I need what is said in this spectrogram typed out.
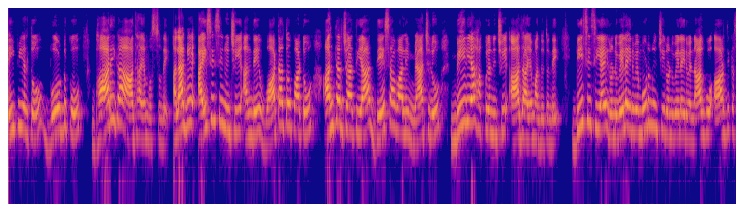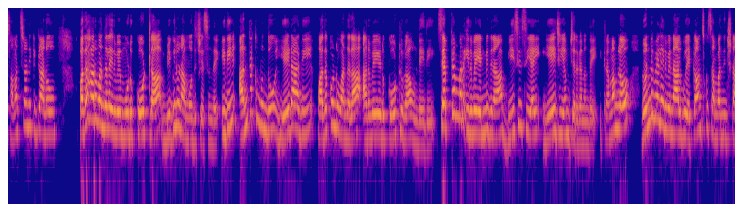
ఐపీఎల్తో బోర్డుకు భారీగా ఆదాయం వస్తుంది. అలాగే ఐసీసీ నుంచి అందే వాటాతో పాటు అంతర్జాతీయ దేశవాళీ మ్యాచ్లు మీడియా హక్కుల నుంచి ఆదాయం అందుతుంది. బీసీసీఐ రెండు వేల ఇరవై మూడు నుంచి రెండు వేల ఇరవై నాలుగు ఆర్థిక సంవత్సరానికి గాను పదహారు వందల ఇరవై మూడు కోట్ల మిగులు నమోదు చేసింది. ఇది అంతకు ముందు ఏడాది పదకొండు వందల అరవై ఏడు కోట్లుగా ఉండేది. సెప్టెంబర్ ఇరవై ఎనిమిదిన బీసీసీఐ ఏజీఎం జరగనుంది. ఈ క్రమంలో రెండు వేల ఇరవై నాలుగు అకౌంట్స్కు సంబంధించిన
